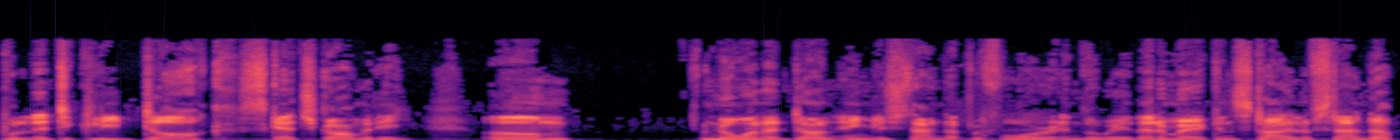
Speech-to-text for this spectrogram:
politically dark sketch comedy. Um, no one had done English stand-up before in the way that American style of stand-up.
